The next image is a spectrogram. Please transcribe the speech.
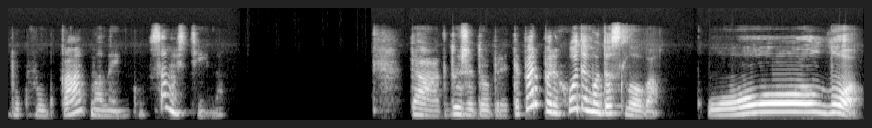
букву К маленьку самостійно. Так, дуже добре. Тепер переходимо до слова коло.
